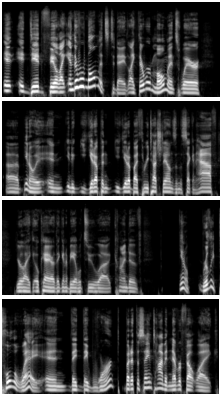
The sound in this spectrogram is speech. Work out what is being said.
it it did feel like, and there were moments today. Like there were moments where, uh, you know, and you know, you get up and you get up by three touchdowns in the second half. You're like, okay, are they going to be able to uh, kind of, you know, really pull away? And they they weren't. But at the same time, it never felt like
